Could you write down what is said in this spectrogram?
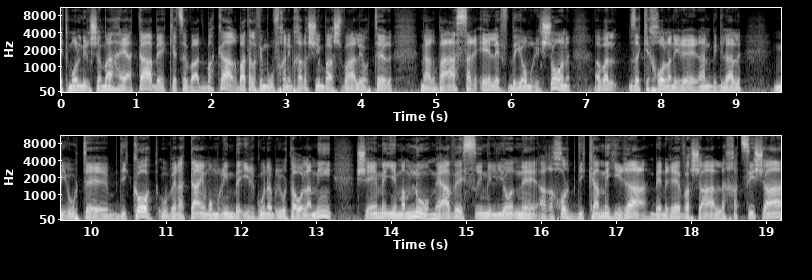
אתמול נרשמה האטה בקצב ההדבקה, 4,000 מאובחנים חדשים בהשוואה ליותר מ-14,000 ביום ראשון, אבל זה ככל הנראה ערן בגלל מיעוט אה, בדיקות, ובינתיים אומרים בארגון הבריאות העולמי שהם יממנו 120 מיליון אה, הערכות בדיקה מהירה בין רבע שעה לחצי שעה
